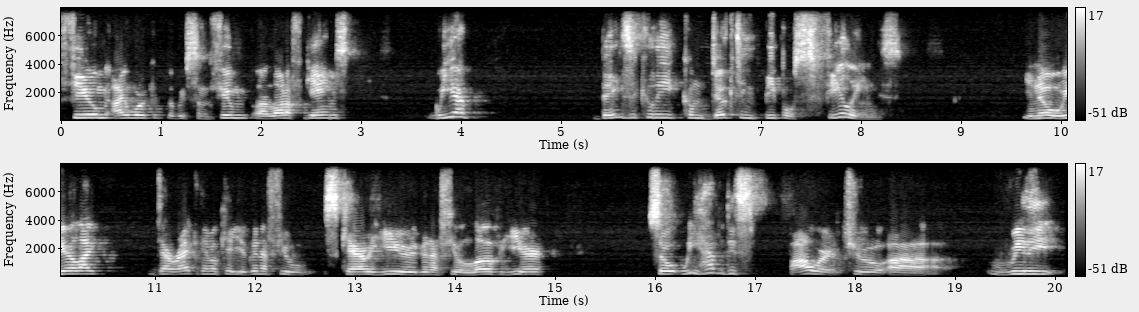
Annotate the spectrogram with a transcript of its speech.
film. I work with some film, a lot of games. We are basically conducting people's feelings. You know, we are like directing. Okay, you're gonna feel scary here. You're gonna feel love here. So we have this power to. Uh, really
